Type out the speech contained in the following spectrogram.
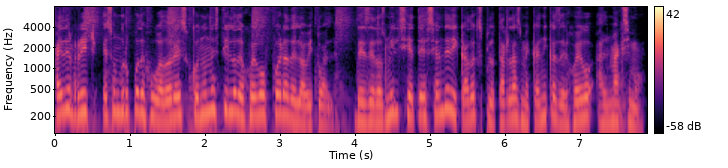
Hayden Reach es un grupo de jugadores con un estilo de juego fuera de lo habitual. Desde 2007 se han dedicado a explotar las mecánicas del juego al máximo,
